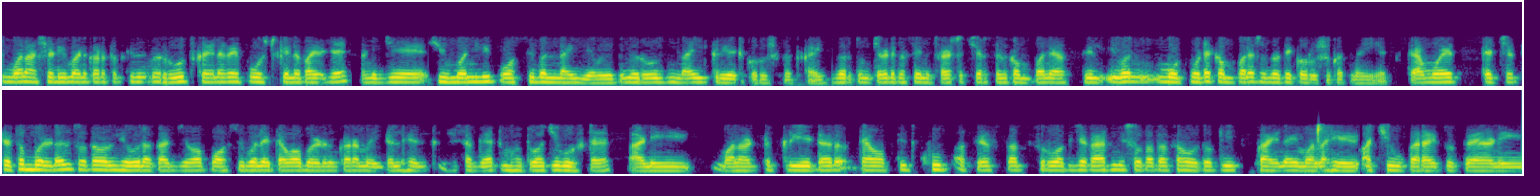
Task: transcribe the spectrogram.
तुम्हाला अशा डिमांड करतात की तुम्ही रोज काही ना काही पोस्ट केलं पाहिजे आणि जे ह्युमनली पॉसिबल नाहीये म्हणजे तुम्ही रोज नाही क्रिएट करू शकत काही. जर तुमच्याकडे तसे इन्फ्रास्ट्रक्चर असेल कंपन्या असतील इव्हन मोठमोठ्या कंपन्या सुद्धा ते करू शकत नाहीयेत. त्यामुळे त्याचं बर्डन स्वतःवर घेऊ नका. जेव्हा पॉसिबल आहे तेव्हा बर्डन करा. मेंटल हेल्थ ही सगळ्यात महत्वाची गोष्ट आहे. आणि मला वाटतं क्रिएटर त्या बाबतीत खूप असे असतात. सुरुवातीच्या काळात मी स्वतः तसा होतो की काही नाही मला हे अचीव्ह करायचंच आहे आणि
